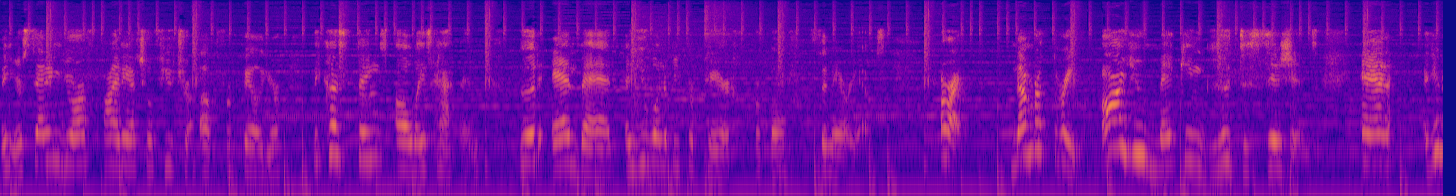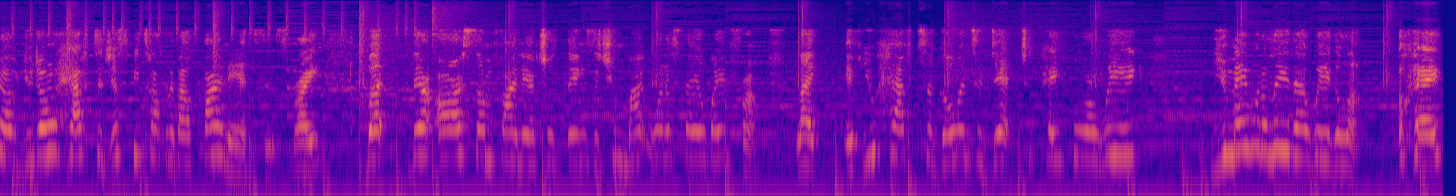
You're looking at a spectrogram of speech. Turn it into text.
then you're setting your financial future up for failure because things always happen, good and bad, and you want to be prepared for both scenarios. All right. Number three, are you making good decisions? And you know, you don't have to just be talking about finances, right? But there are some financial things that you might want to stay away from. Like if you have to go into debt to pay for a wig, you may want to leave that wig alone. Okay?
